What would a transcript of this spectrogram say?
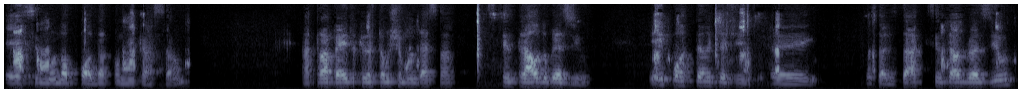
esse monopólio da comunicação através do que nós estamos chamando dessa Central do Brasil. é importante a gente é, socializar que Central do Brasil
